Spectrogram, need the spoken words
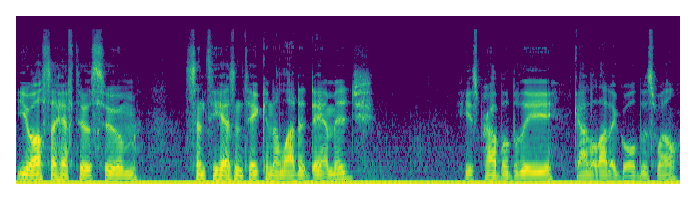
you also have to assume, since he hasn't taken a lot of damage, he's probably got a lot of gold as well.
